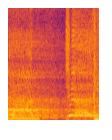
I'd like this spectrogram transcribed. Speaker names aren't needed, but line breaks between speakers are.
I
